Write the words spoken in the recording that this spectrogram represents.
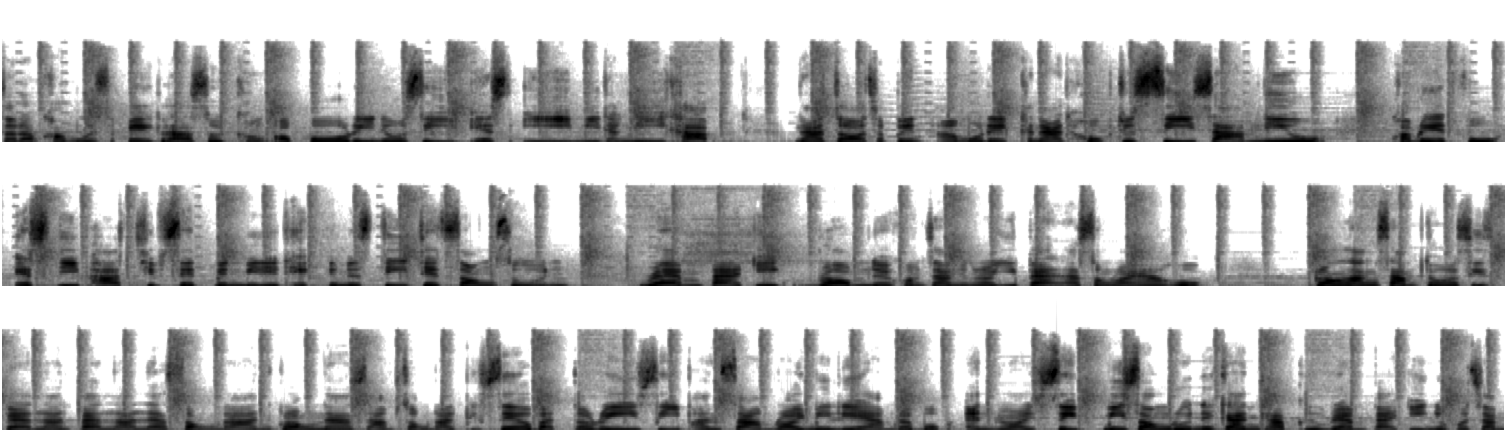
สำหรับข้อมูลสเปคล่าสุดของ Oppo Reno 4 SE มีดังนี้ครับ หน้าจอจะเป็น AMOLED ขนาด 6.43 นิ้ว ความละเอียด Full HD Plus ชิปเซ็ตเป็น MediaTek Dimensity 720 RAM 8 GB ROM หน่วยความจำ128 และ 256 กล้องหลัง 3 ตัว 48 ล้าน 8 ล้าน และ 2 ล้าน กล้องหน้า 32 ล้านพิกเซล แบตเตอรี่ 4,300 มิลลิแอมป์ระบบ Android 10 มี 2 รุ่นด้วยกันครับ คือ RAM 8 GB หน่วยความจำ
